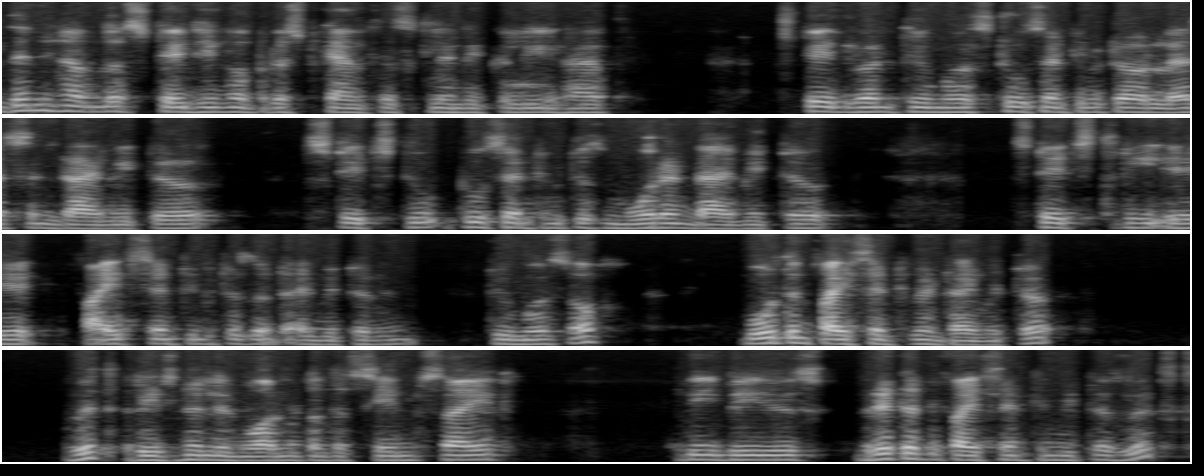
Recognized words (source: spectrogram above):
And then you have the staging of breast cancers clinically. You have stage one tumors, two centimeter or less in diameter, stage two, two centimeters more in diameter, stage 3A, five centimeters of diameter in tumors of more than five centimeter diameter with regional involvement on the same side. 3B is greater than five centimeters with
